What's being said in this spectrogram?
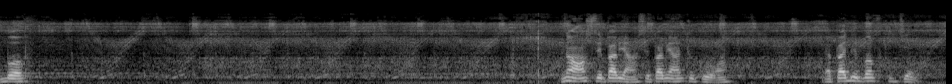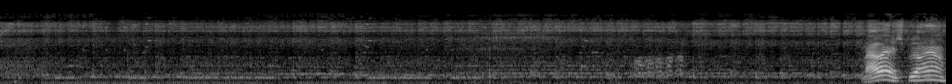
Bof. Non, c'est pas bien, c'est pas bien tout court. Hein. Il a pas de bof qui tient. Bah ouais, je peux rien.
